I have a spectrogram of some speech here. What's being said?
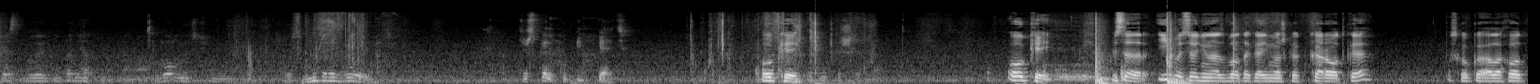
Часто бывает непонятно, там, обломность. Тебе же сказали, купи пять. Окей. Окей. Беседер. Ива сегодня у нас была такая немножко короткая, поскольку Аллахот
